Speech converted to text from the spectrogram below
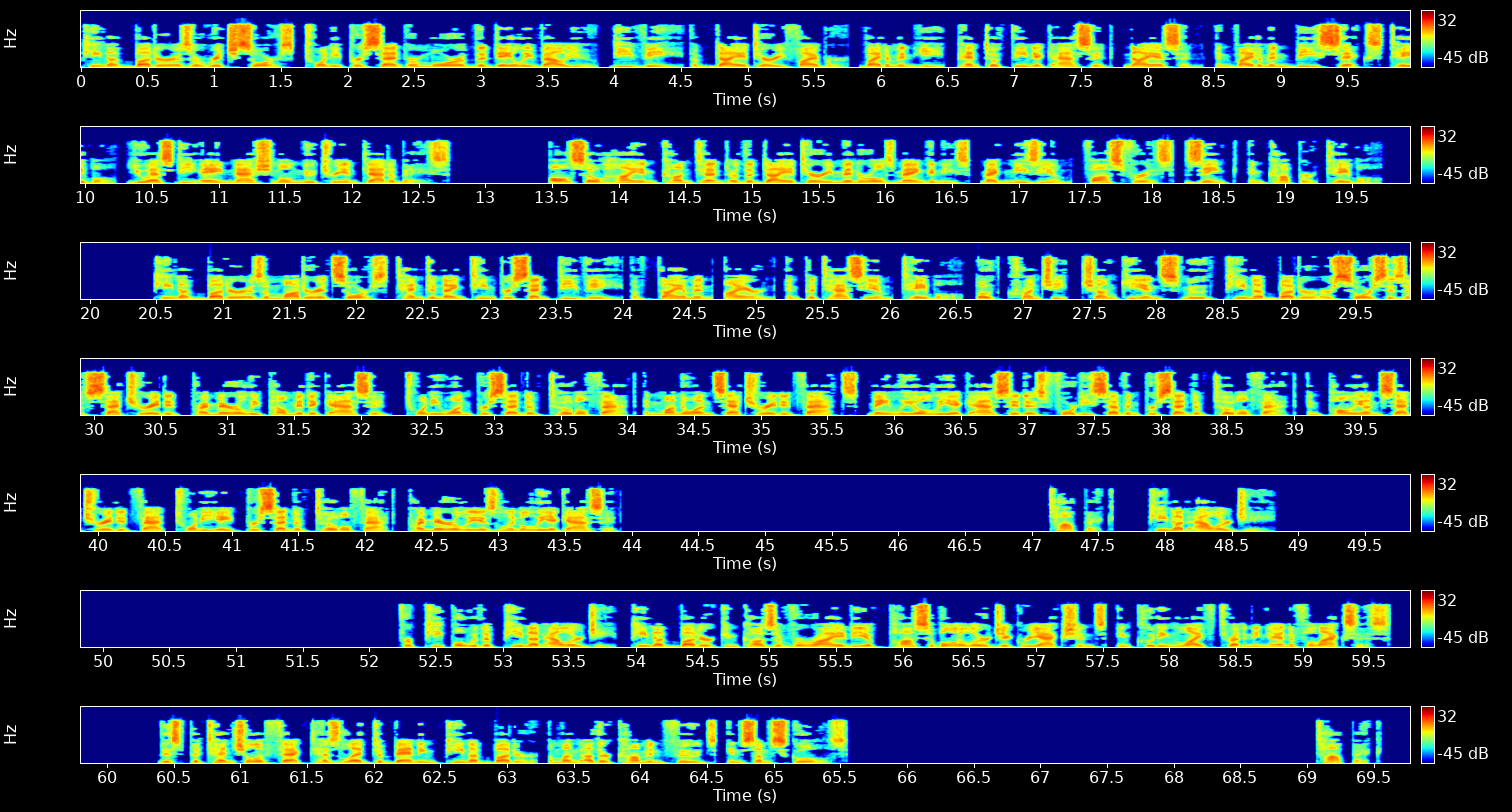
Peanut butter is a rich source 20% or more of the daily value, DV of dietary fiber, vitamin E, pantothenic acid, niacin, and vitamin B6 table, USDA National Nutrient Database. Also high in content are the dietary minerals manganese, magnesium, phosphorus, zinc, and copper table. Peanut butter is a moderate source 10 to 19% DV of thiamine, iron, and potassium table. Both crunchy, chunky and smooth peanut butter are sources of saturated primarily palmitic acid, 21% of total fat and monounsaturated fats, mainly oleic acid as 47% of total fat, and polyunsaturated fat 28% of total fat, primarily as linoleic acid. Peanut allergy For people with a peanut allergy, peanut butter can cause a variety of possible allergic reactions, including life-threatening anaphylaxis. This potential effect has led to banning peanut butter, among other common foods, in some schools.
